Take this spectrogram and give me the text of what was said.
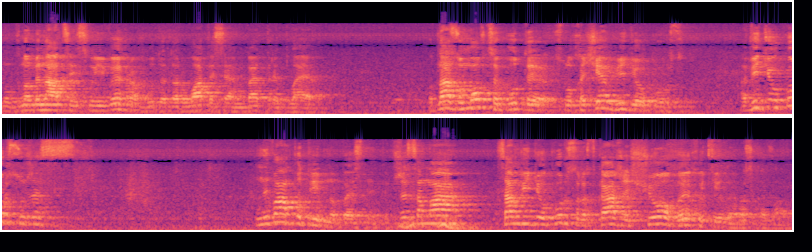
ну, в номінації свої виграв, буде даруватися МП3 плеєр. Одна з умов це бути слухачем відеокурсу. А відеокурс уже не вам потрібно пояснити. Вже сама, сам відеокурс розкаже, що ви хотіли розказати.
